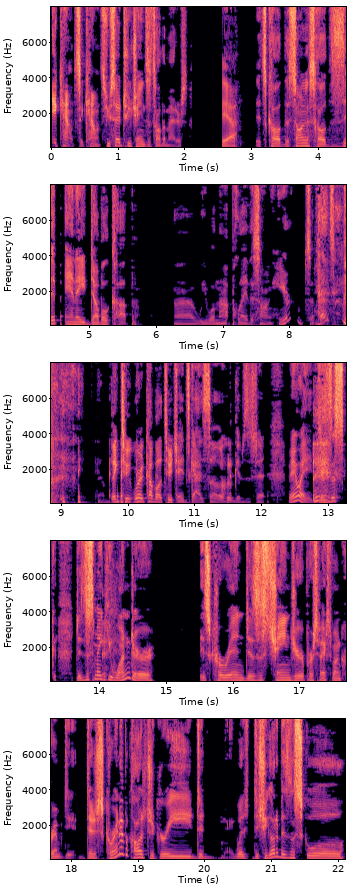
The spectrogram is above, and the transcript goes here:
it counts. It counts. You said 2 Chainz. That's all that matters. Yeah. It's called. The song is called "Zip and a Double Cup." Uh, we will not play the song here. It's offensive. Big two. We're a couple of 2 Chainz guys, so who gives a shit? But anyway, does this does this make you wonder? Is Corinne? Does this change your perspective on Corinne? Does Corinne have a college degree? Did was did she go to business school?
